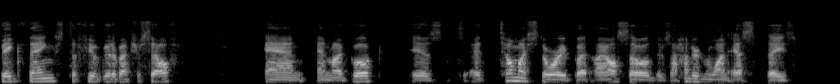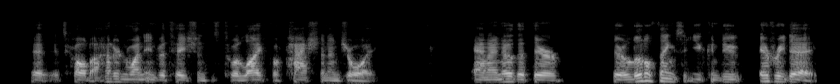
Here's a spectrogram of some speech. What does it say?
big things to feel good about yourself. And and my book is uh, tell my story, but I also there's 101 essays. It's called 101 Invitations to a Life of Passion and Joy. And I know that there there are little things that you can do every day.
